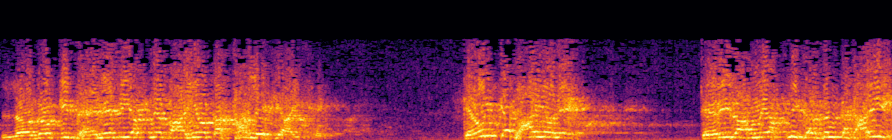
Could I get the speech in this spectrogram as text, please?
لوگوں کی بہنیں بھی اپنے بھائیوں کا سر لے کے آئی ہیں کہ ان کے بھائیوں نے تیری راہ میں اپنی گردن کٹائی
